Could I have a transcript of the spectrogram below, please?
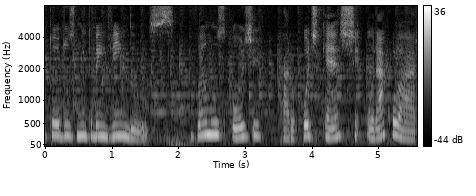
todos muito bem-vindos. Vamos hoje para o podcast Oracular.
